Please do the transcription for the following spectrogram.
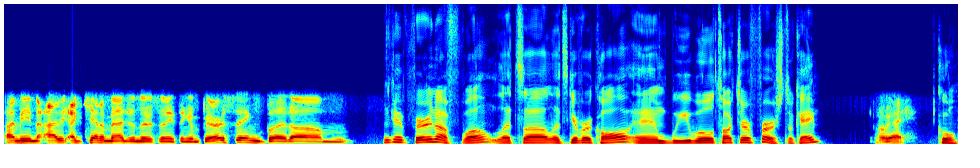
I mean, I, I can't imagine there's anything embarrassing, but um, Okay, fair enough. Well, let's uh let's give her a call and we will talk to her first. Okay. okay. Cool.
